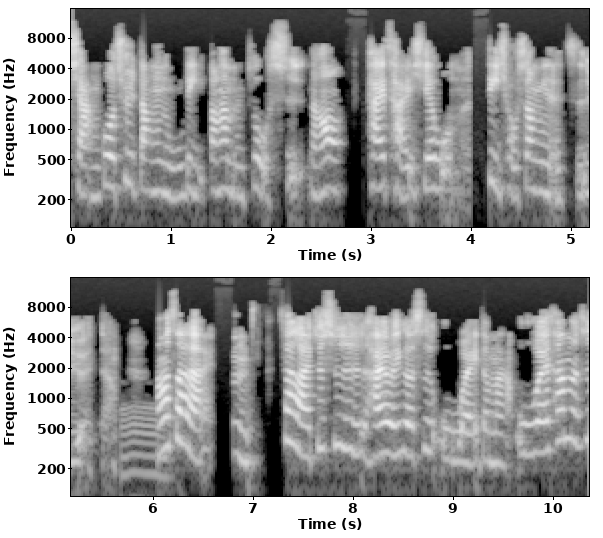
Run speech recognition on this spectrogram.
抢过去当奴隶，帮他们做事，然后开采一些我们地球上面的资源，这样。哦然后再来，嗯，再来就是还有一个是五维的嘛，五维他们是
